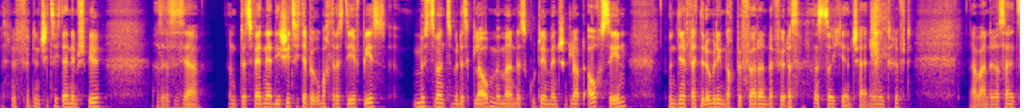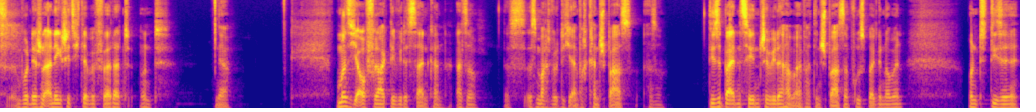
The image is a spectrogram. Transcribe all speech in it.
für den Schiedsrichter in dem Spiel. Also das ist ja, und das werden ja die Schiedsrichterbeobachter des DFBs, müsste man zumindest glauben, wenn man das gute Menschen glaubt, auch sehen und den vielleicht nicht unbedingt noch befördern dafür, dass er solche Entscheidungen trifft. Aber andererseits wurden ja schon einige Schiedsrichter befördert und ja, wo man sich auch fragte, wie das sein kann. Also, das, es macht wirklich einfach keinen Spaß. Also, diese beiden Szenen schon wieder haben einfach den Spaß am Fußball genommen. Und diese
